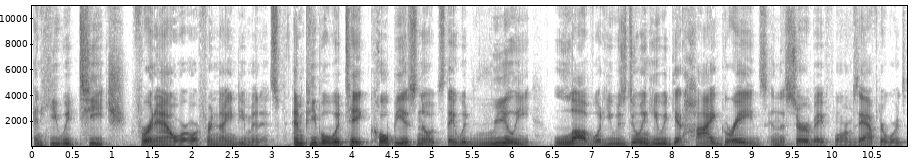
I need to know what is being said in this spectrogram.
And he would teach for an hour or for 90 minutes. And people would take copious notes. They would really love what he was doing. He would get high grades in the survey forms afterwards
